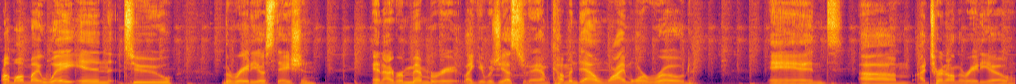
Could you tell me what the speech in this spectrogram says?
I'm on my way into the radio station, and I remember it like it was yesterday. I'm coming down Wymore Road, and um, I turn on the radio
